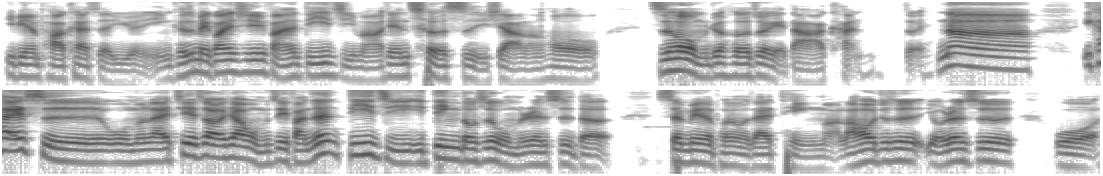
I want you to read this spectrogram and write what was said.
一边 podcast 的原因。可是没关系，反正第一集嘛，先测试一下，然后之后我们就喝醉给大家看。对，那一开始我们来介绍一下我们自己，反正第一集一定都是我们认识的身边的朋友在听嘛，然后就是有认识我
